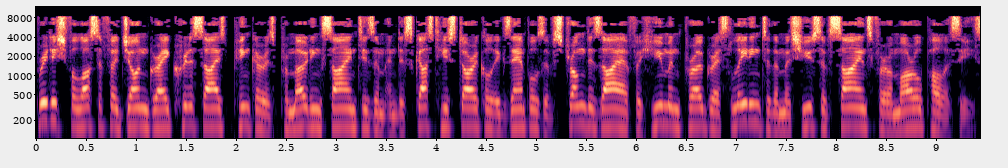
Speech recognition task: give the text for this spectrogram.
British philosopher John Gray criticised Pinker as promoting scientism and discussed historical examples of strong desire for human progress leading to the misuse of science for immoral policies.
